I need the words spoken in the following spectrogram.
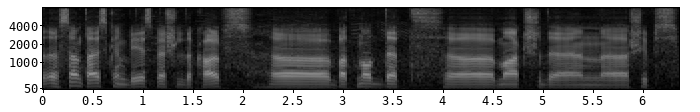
Uh, sometimes can be, especially the calves, uh, but not that uh, much than uh, sheep's.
